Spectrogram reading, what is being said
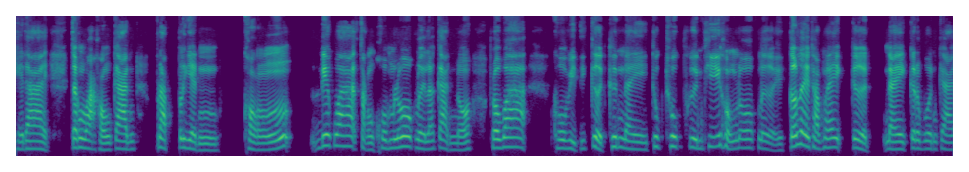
ให้ได้ จังหวะของการปรับเปลี่ยนของ เรียกว่าสังคมโลกเลยแล้วกันเนาะเพราะว่าโควิดที่เกิดขึ้นในทุกๆพื้นที่ของโลกเลย ก็เลยทำให้เกิดในกระบวนการ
